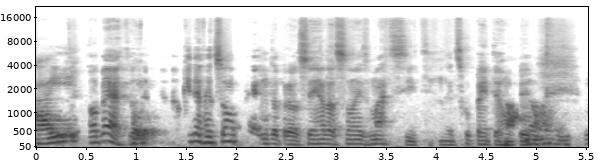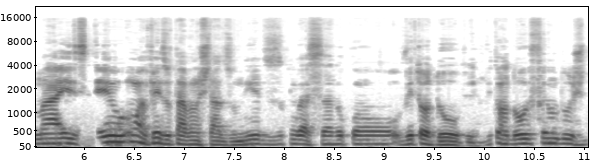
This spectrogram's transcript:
Aí, Roberto, foi. eu queria fazer só uma pergunta para você em relação à Smart City. Né? Desculpa interromper. Não, não, mas eu, uma vez eu estava nos Estados Unidos conversando com o Vitor Dove. Vitor Dove foi um dos,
